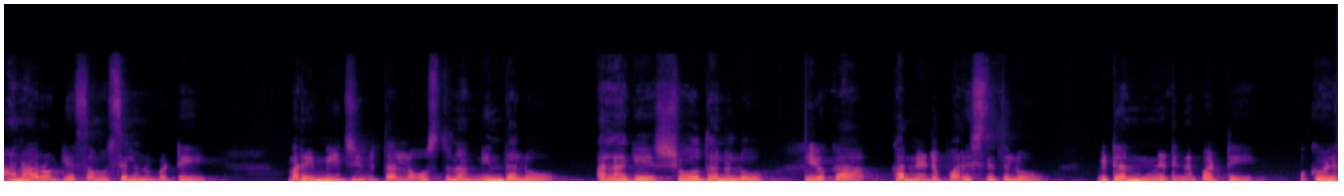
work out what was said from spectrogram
అనారోగ్య సమస్యలను బట్టి మరి మీ జీవితాల్లో వస్తున్న నిందలు అలాగే శోధనలు ఈ యొక్క కన్నీటి పరిస్థితులు వీటన్నిటిని బట్టి ఒకవేళ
